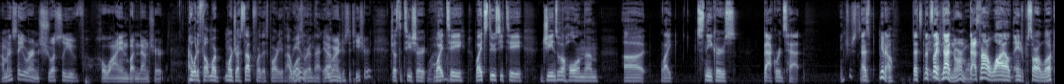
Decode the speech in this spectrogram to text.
I'm gonna say you were in a short sleeve Hawaiian button down shirt. I would have felt more more dressed up for this party if I was wearing that. Were Yeah, you wearing just a t-shirt? just a t-shirt, white tee, white Stussy tee, jeans with a hole in them, uh, like sneakers, backwards hat. Interesting. as you know, that's that's like that's not normal. That's not a wild Andrew Pissarro look.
